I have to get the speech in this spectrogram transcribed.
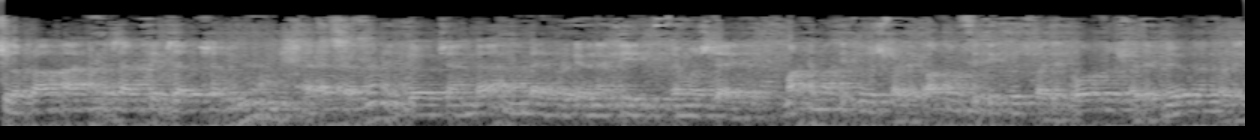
Sula Prabhupádnak az elképzelése, hogy nem. Ez, ez nem egy bölcs ember, nem be, hogy ő neki ő most egy matematikus, vagy egy atomfizikus, vagy egy orvos, vagy egy nőnök, vagy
